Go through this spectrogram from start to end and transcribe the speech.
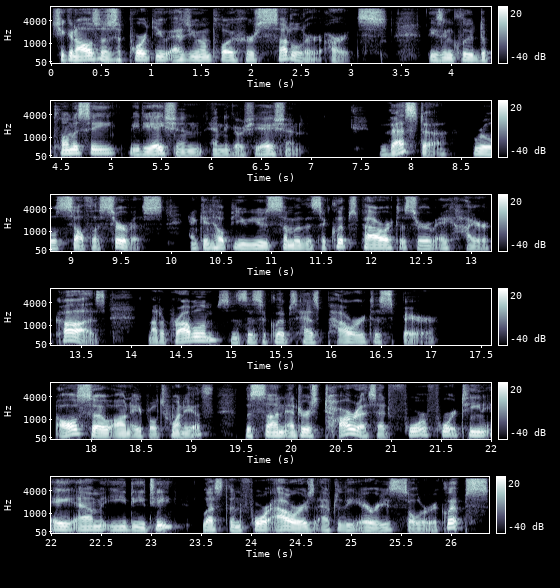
She can also support you as you employ her subtler arts. These include diplomacy, mediation, and negotiation. Vesta rules selfless service and can help you use some of this eclipse power to serve a higher cause. Not a problem since this eclipse has power to spare. Also on April 20th, the sun enters Taurus at 4:14 a.m. EDT, less than 4 hours after the Aries solar eclipse.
